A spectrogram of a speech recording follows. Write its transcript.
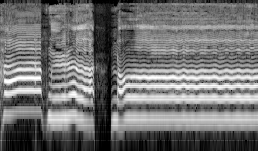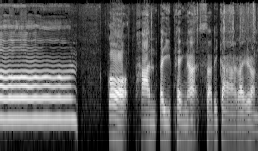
พักนอนก็ผ่านไปเพลงนะสาริกาไรรัง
